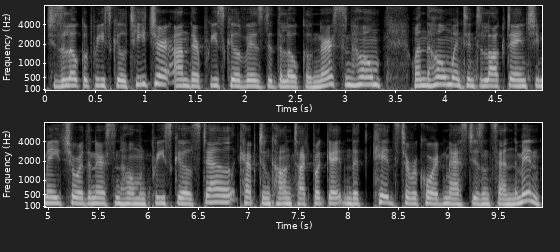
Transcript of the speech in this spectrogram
She's a local preschool teacher, and their preschool visited the local nursing home. When the home went into lockdown, she made sure the nursing home and preschool still kept in contact by getting the kids to record messages and send them in.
